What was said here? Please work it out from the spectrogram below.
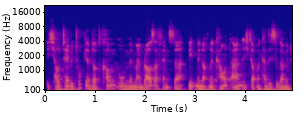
Ich hau tabletopia.com oben in meinem Browserfenster, leg mir noch einen Account an. Ich glaube, man kann sich sogar mit,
